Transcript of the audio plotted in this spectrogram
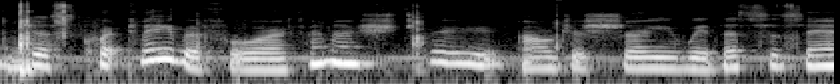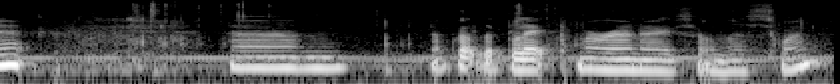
And just quickly before I finish too, I'll just show you where this is at. Um, I've got the black Muranos on this one.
